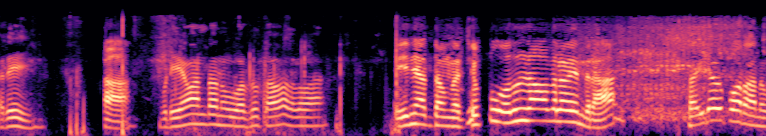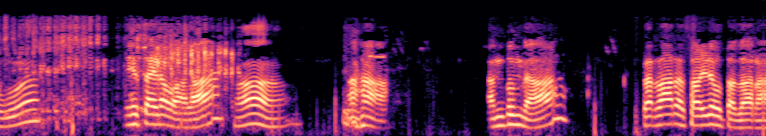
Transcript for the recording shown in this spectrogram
అరే. ఇప్పుడు ఏమంటావు నువ్వు వదులుతావా వదలవా? ఏం చేద్దాం మరి? చెప్పు వదులుదా వదలవేందిరా సైడ్ అయిపోరా నువ్వు? నీ సైడ్ అవ్వాలా అంతుందా? సరే రారా సైడ్ అవుతా దారా.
